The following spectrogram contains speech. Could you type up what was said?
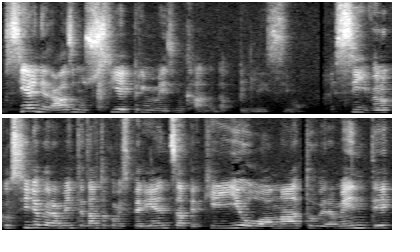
sia in Erasmus sia i primi mesi in Canada, bellissimo. Sì, ve lo consiglio veramente tanto come esperienza perché io ho amato veramente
